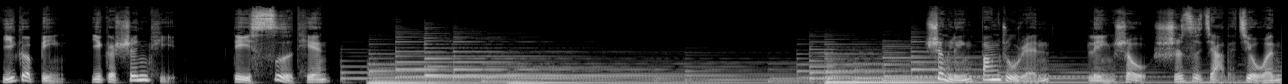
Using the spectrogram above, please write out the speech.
一个饼，一个身体。第四天，圣灵帮助人领受十字架的救恩。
